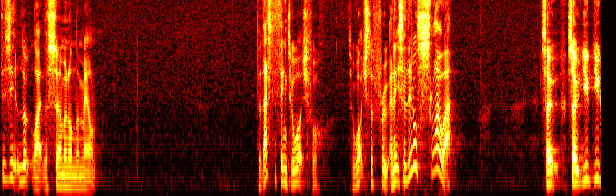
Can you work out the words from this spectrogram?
does it look like the Sermon on the Mount? But that's the thing to watch for, to watch the fruit. And it's a little slower. So, so you, you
